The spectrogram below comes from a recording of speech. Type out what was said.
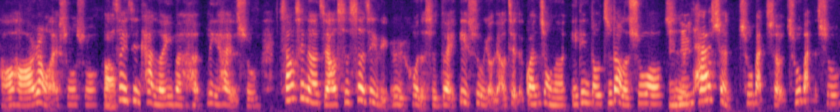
好好啊，让我来说说。我最近看了一本很厉害的书，相信呢，只要是设计领域或者是对艺术有了解的观众呢，一定都知道的书哦，是 Passion 出版社出版的书。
